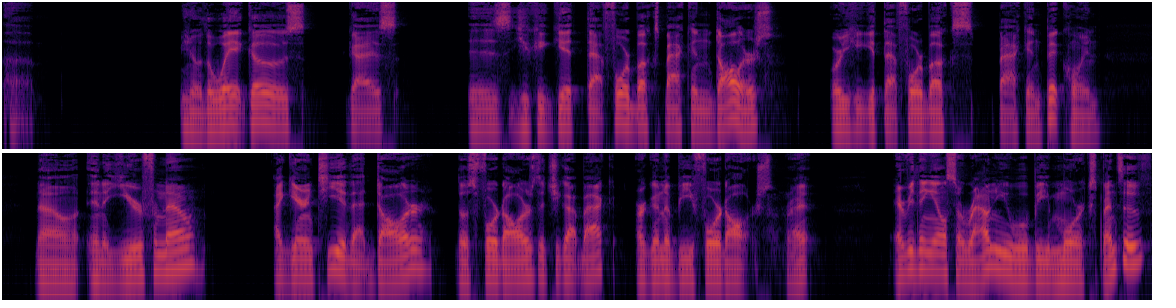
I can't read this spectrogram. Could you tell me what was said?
uh, you know, the way it goes, guys, is you could get that four bucks back in dollars, or you could get that four bucks back in Bitcoin. Now, in a year from now, I guarantee you that dollar, those four dollars that you got back, are going to be four dollars, right? Everything else around you will be more expensive.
